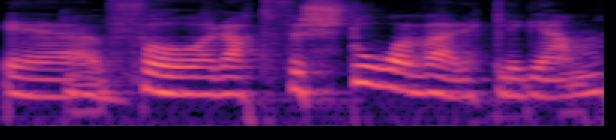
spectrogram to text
eh, mm. för att förstå verkligen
